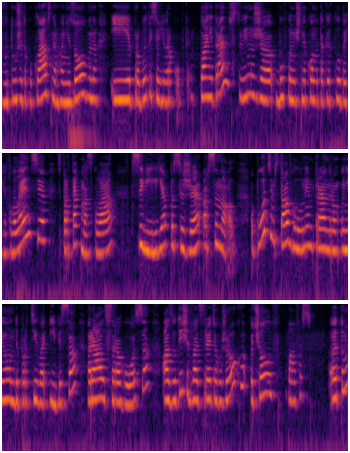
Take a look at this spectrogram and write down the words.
в дуже таку класну, організовану і пробитися в Єврокубки. В плані тренерства він уже був помічником у таких клубах, як Валенсія, Спартак Москва. Севілья, ПСЖ, Арсенал. А потім став головним тренером Уніон Депортіва Ібіса, Реал Сарагоса, а з 2023 року очолив Пафос. Е, тому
